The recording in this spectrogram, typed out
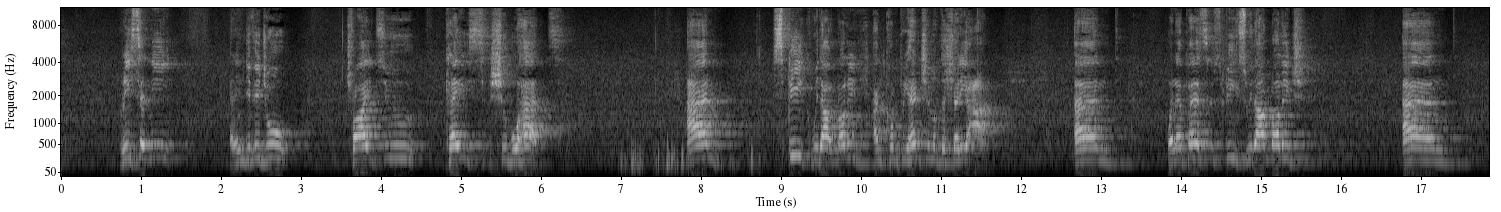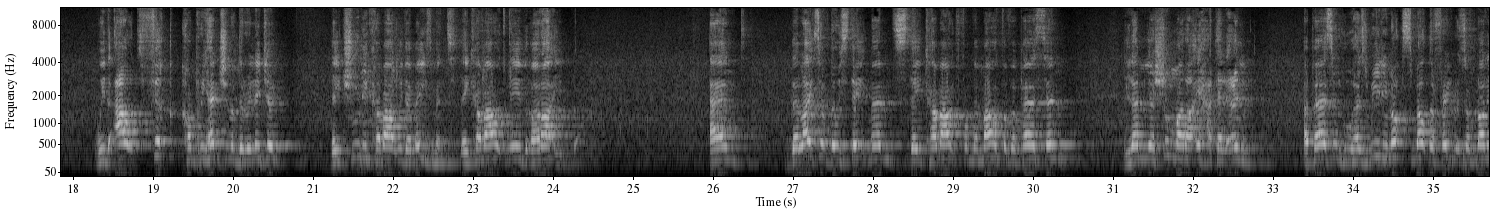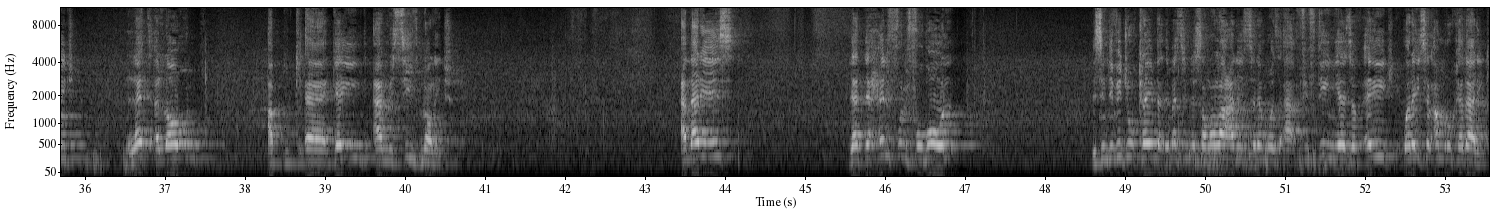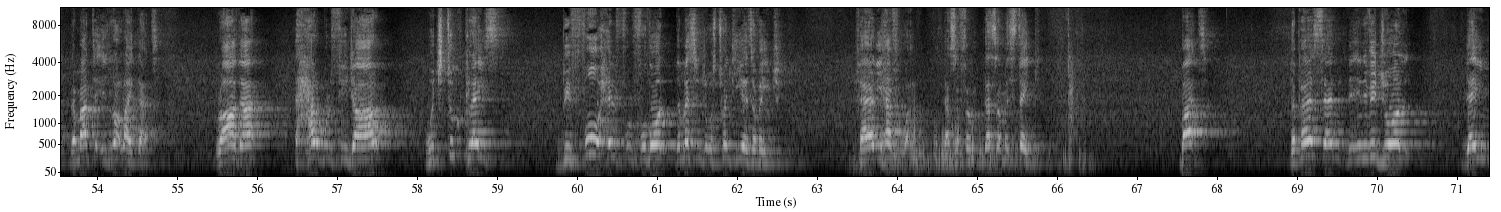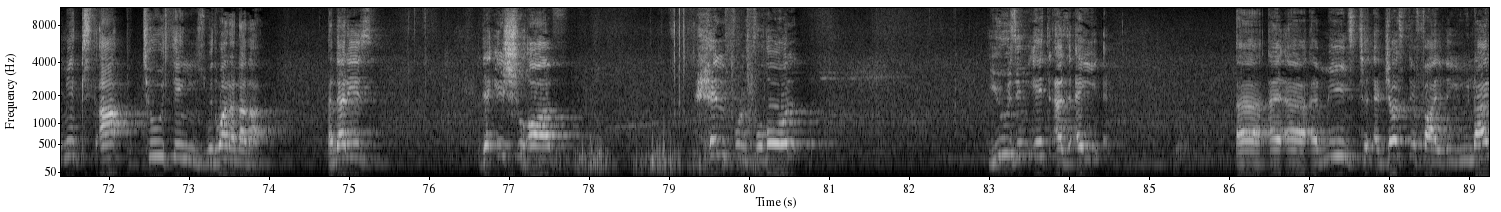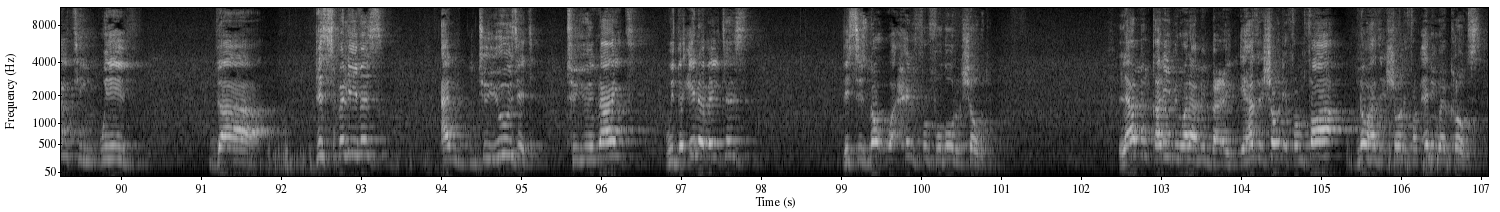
Recently, an individual tried to place shubuhat and speak without knowledge and comprehension of the sharia. And when a person speaks without knowledge and without fiqh comprehension of the religion, they truly come out with amazement. They come out with gharaib. And the likes of those statements, they come out from the mouth of a person لم يشم رائحة العلم a person who has really not smelt the fragrance of knowledge, let alone uh, gained and received knowledge. And that is that the hilful fudul, this individual claimed that the Messenger ﷺ was at 15 years of age. وَلَيْسَ الْأَمْرُ كَذَلِكَ The matter is not like that. Rather, the Harb al-Fijar, which took place before Hilful Fudul, the Messenger was 20 years of age. فهذه هفوة. That's a, that's a mistake. But the person, the individual, they mixed up two things with one another. And that is the issue of Hilful Fudul, using it as a, a, a means to justify the uniting with the disbelievers and to use it to unite with the innovators. This is not what Hilful Fudul showed. لا من قريب ولا من بعيد. It hasn't shown it from far, nor has it shown it from anywhere close.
